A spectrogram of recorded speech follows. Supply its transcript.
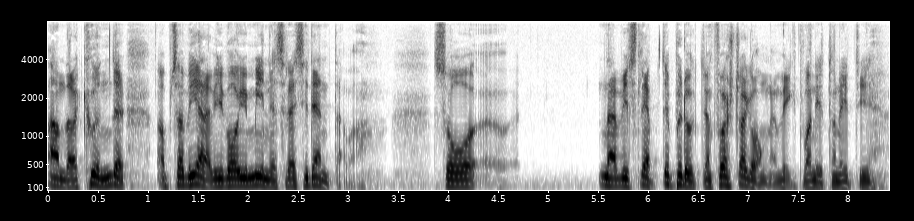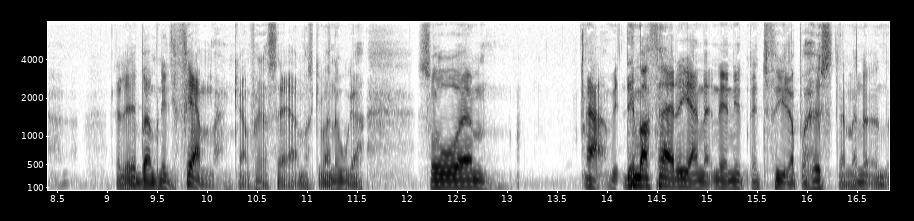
andra kunder. Observera, vi var ju minnesresidenta. Va? Så eh, när vi släppte produkten första gången, vilket var 1990 eller början på 95 kanske jag säga om man ska vara noga. Så ehm, ja, den var färdig igen 1994 på hösten men,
